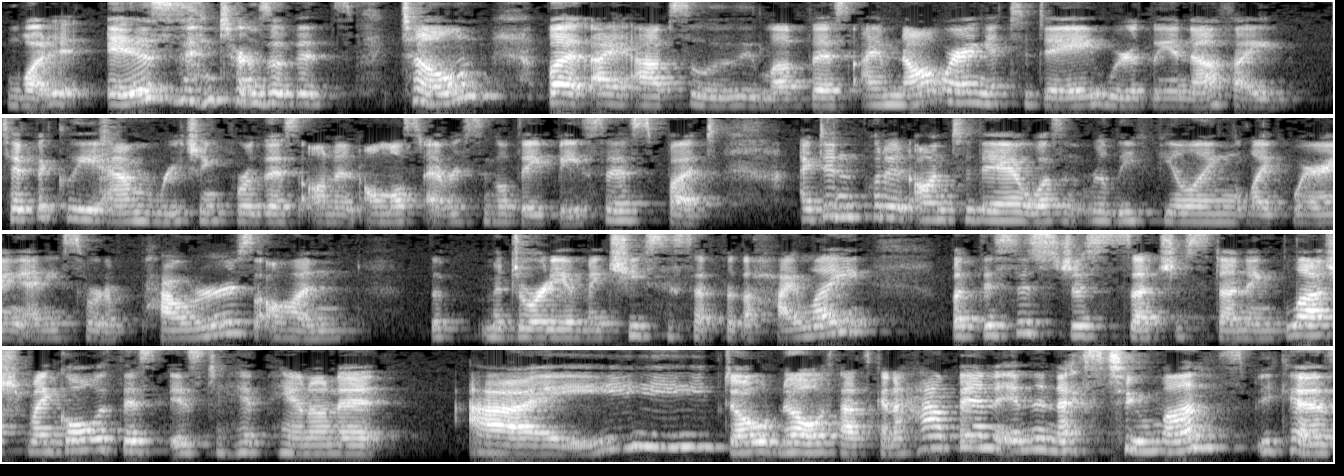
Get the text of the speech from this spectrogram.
what it is in terms of its tone, but I absolutely love this. I'm not wearing it today, weirdly enough. I typically am reaching for this on an almost every single day basis, but I didn't put it on today. I wasn't really feeling like wearing any sort of powders on the majority of my cheeks except for the highlight. But this is just such a stunning blush. My goal with this is to hit pan on it. I don't know if that's gonna happen in the next two months because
